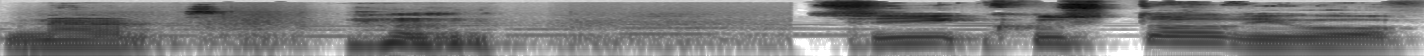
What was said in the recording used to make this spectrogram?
Nada más. sí, justo digo,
